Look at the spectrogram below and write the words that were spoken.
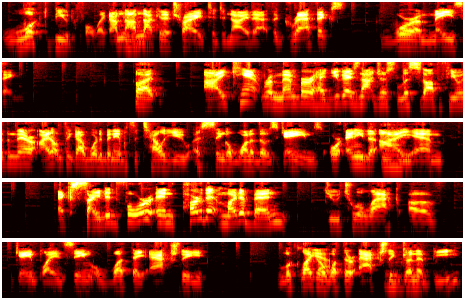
looked beautiful. Like I'm, I'm not going to try to deny that the graphics were amazing, but I can't remember. Had you guys not just listed off a few of them there, I don't think I would have been able to tell you a single one of those games or any that I am excited for. And part of that might have been due to a lack of gameplay and seeing what they actually look like or what they're actually going to be.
